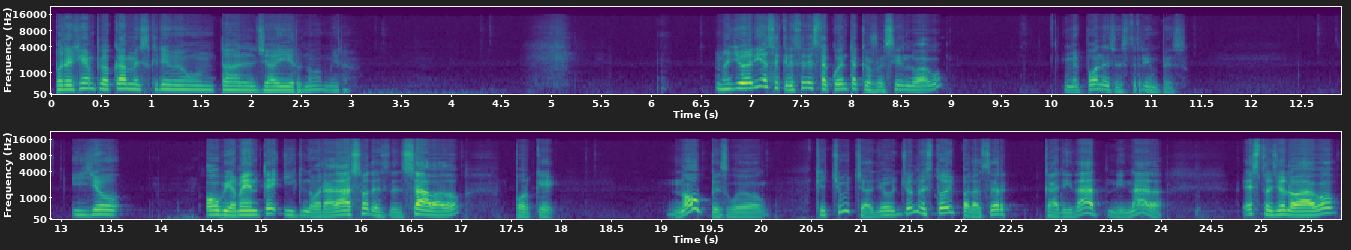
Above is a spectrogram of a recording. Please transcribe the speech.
Por ejemplo, acá me escribe un tal Jair, ¿no? Mira. ¿Me ayudarías a crecer esta cuenta que recién lo hago? Me pone su stream. Y yo, obviamente, ignoradazo desde el sábado, porque no, pues, weón. Qué chucha. Yo, yo no estoy para hacer caridad ni nada. Esto yo lo hago,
